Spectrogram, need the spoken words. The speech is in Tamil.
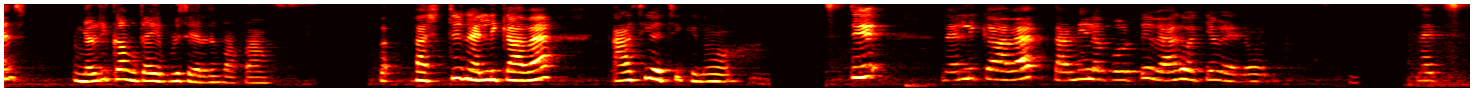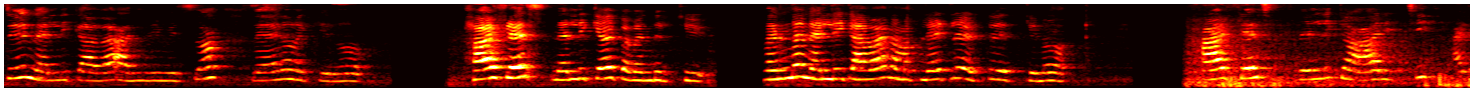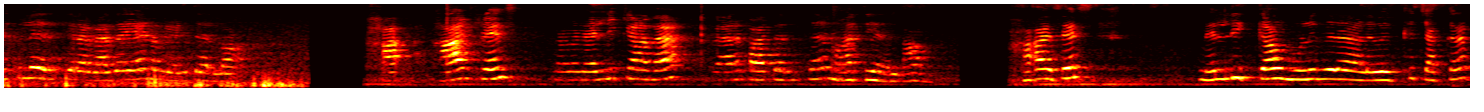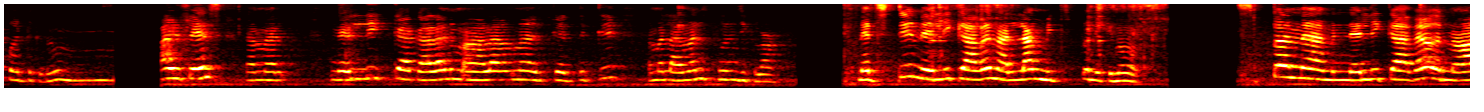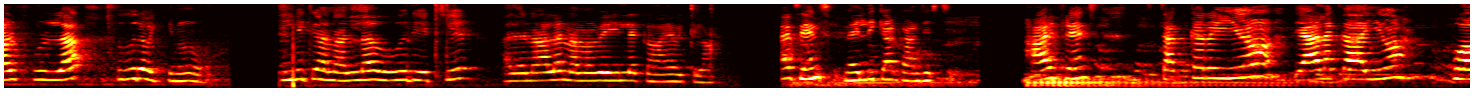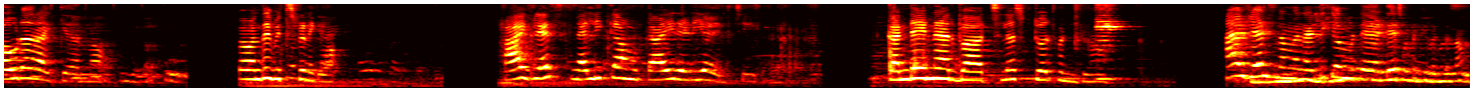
ஃப்ரெண்ட்ஸ் நெல்லிக்காய் மிட்டாய் எப்படி செய்கிறதுன்னு பார்க்கலாம். ஃபஸ்ட்டு நெல்லிக்காவை அசி வச்சுக்கணும். ஃபஸ்ட்டு நெல்லிக்காவை தண்ணியில் போட்டு வேக வைக்க வேணும் நெக்ஸ்ட்டு நெல்லிக்காவை அஞ்சு நிமிஷம் வேக வைக்கணும். ஹாய் ஃப்ரெண்ட்ஸ் நெல்லிக்காய் இப்போ வெந்துருச்சு. வெந்த நெல்லிக்காவை நம்ம பிளேட்டில் எடுத்து வைக்கணும். ஹாய் ஃப்ரெண்ட்ஸ் நெல்லிக்காய் ஆறிச்சு அது இருக்கிற விதையை நம்ம எடுத்துடலாம் ஹாய் ஃப்ரெண்ட்ஸ் நம்ம நெல்லிக்காவை பாத்திரத்தை மாற்றிடலாம் ஹாய் ஃப்ரெண்ட்ஸ் நெல்லிக்காய் முழுகிற அளவுக்கு சக்கரை போட்டுக்கணும். ஹாய் ஃப்ரெண்ட்ஸ் நம்ம நெல்லிக்காய் கலர் மாறாமல் இருக்கிறதுக்கு நம்ம லெமன் புரிஞ்சிக்கலாம் நெக்ஸ்ட்டு நெல்லிக்காவை நல்லா மிக்ஸ் பண்ணிக்கணும். மிக்ஸ் பண்ண நெல்லிக்காவை ஒரு நாள் ஃபுல்லாக ஊற வைக்கணும். நெல்லிக்காய் நல்லா ஊறிடுச்சு. அதனால் நம்ம வெயிலில் காய வைக்கலாம். ஹாய் ஃப்ரெண்ட்ஸ் நெல்லிக்காய் காஞ்சிருச்சு. ஹாய் ஃப்ரெண்ட்ஸ் சர்க்கரையும் ஏலக்காயும் பவுடர் ஆக்கிடணும். இப்போ வந்து மிக்ஸ் பண்ணிக்கலாம். ஹாய் ஃப்ரெண்ட்ஸ் நெல்லிக்காய் மிட்டாய் ரெடி ஆயிடுச்சு. கண்டெய்னர் பாக்ஸில் ஸ்டோர் பண்ணிக்கலாம். ஹாய் ஃப்ரெண்ட்ஸ் நம்ம நெல்லிக்காய் மிட்டாயை டேஸ்ட் பண்ணி வைக்கலாம்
